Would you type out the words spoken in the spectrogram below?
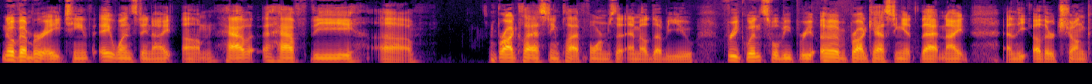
November 18th, a Wednesday night. Um, have half the uh, broadcasting platforms that MLW frequents will be pre- uh, broadcasting it that night, and the other chunk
